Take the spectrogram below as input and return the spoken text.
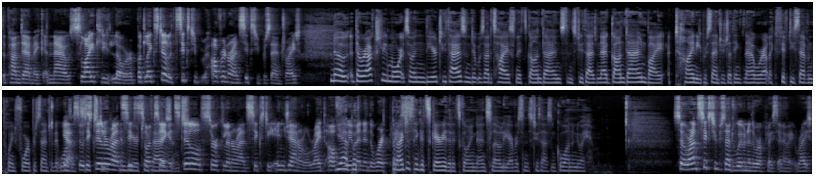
the pandemic, and now slightly lower, but like still, it's sixty, hovering around sixty percent, right? No, there were actually more. So in the year 2000, it was at its highest and it's gone down since 2000. Now, gone down by a tiny percentage. I think now we're at like 57.4%, and it was yeah, at so it's 60 still around in the year sixty. So I'm saying it's still circling around sixty in general, right? Of Yeah, women but- in the workplace. But I just think it's scary that it's going down slowly ever since 2000. Go on anyway. So around 60% of women in the workplace anyway, right?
